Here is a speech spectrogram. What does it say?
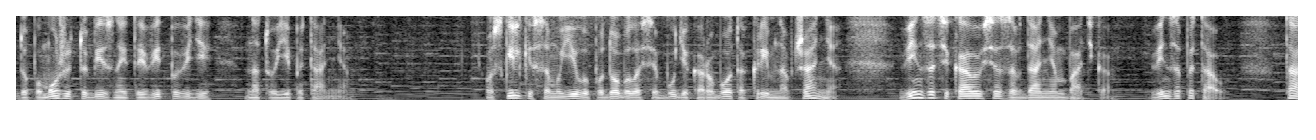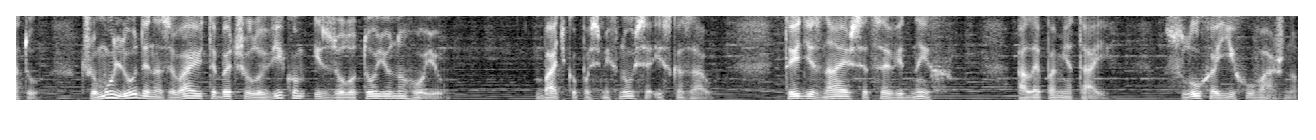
допоможуть тобі знайти відповіді на твої питання. Оскільки Самуїлу подобалася будь-яка робота, крім навчання, він зацікавився завданням батька. Він запитав: Тату, чому люди називають тебе чоловіком із золотою ногою? Батько посміхнувся і сказав: Ти дізнаєшся це від них, але пам'ятай, слухай їх уважно.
